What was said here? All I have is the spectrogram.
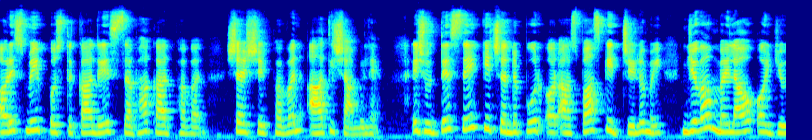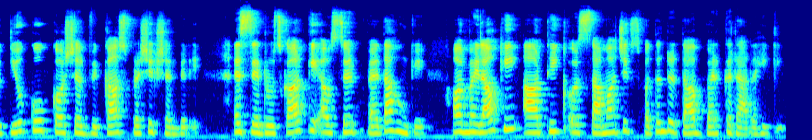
और इसमें पुस्तकालय, सभागार भवन, शैक्षिक भवन आदि शामिल है। इस उद्देश्य से कि चंद्रपुर और आसपास के जिलों में युवा, महिलाओं और युवतियों को कौशल विकास प्रशिक्षण मिले। इससे रोज़गार के अवसर पैदा होंगे और महिलाओं की आर्थिक और सामाजिक स्वतंत्रता बरकरार रहेगी।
